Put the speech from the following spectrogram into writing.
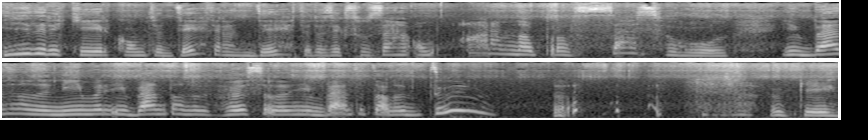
Iedere keer komt het dichter en dichter. Dus ik zou zeggen, omarm dat proces gewoon. Je bent een ondernemer, je bent aan het husselen, je bent het aan het doen. Oké.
